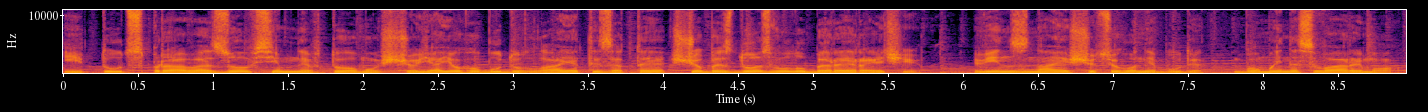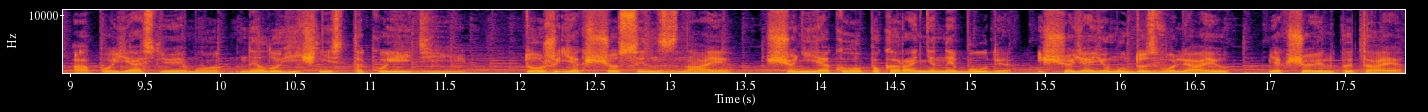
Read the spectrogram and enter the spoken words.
І тут справа зовсім не в тому, що я його буду лаяти за те, що без дозволу бере речі. Він знає, що цього не буде, бо ми не сваримо, а пояснюємо нелогічність такої дії. Тож, якщо син знає, що ніякого покарання не буде, і що я йому дозволяю, якщо він питає,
